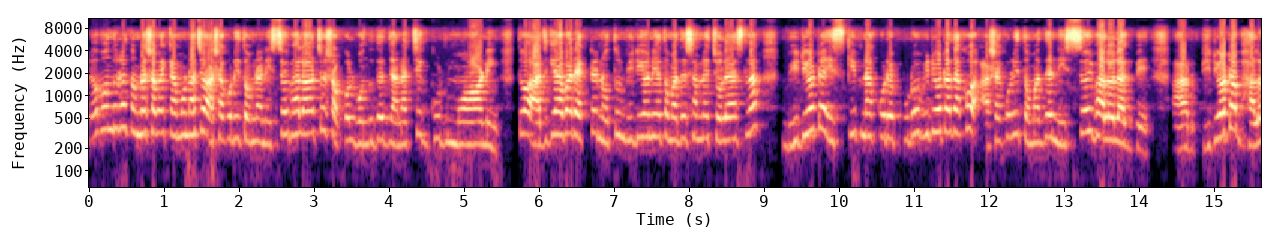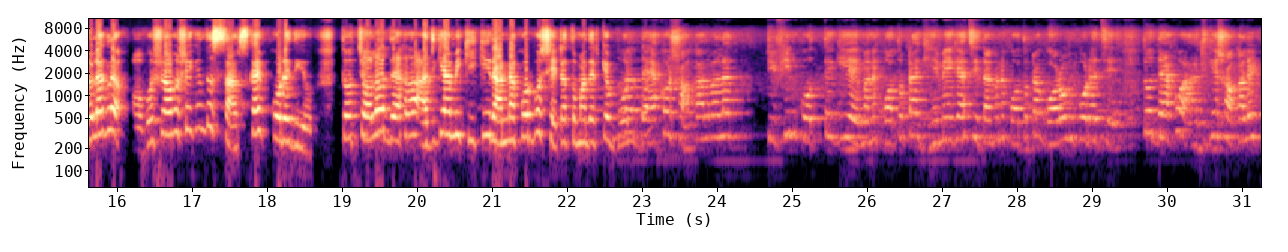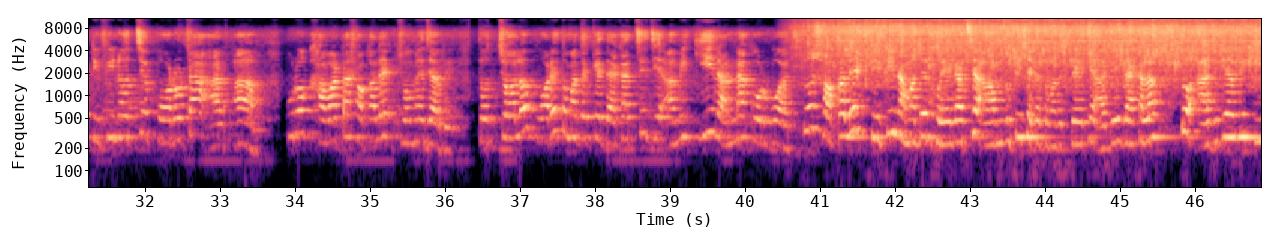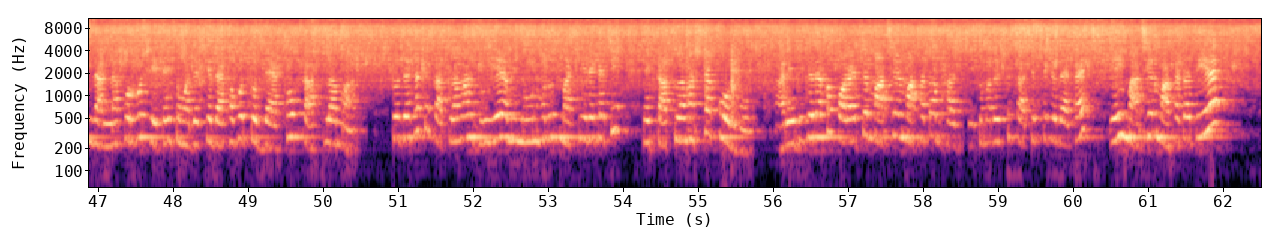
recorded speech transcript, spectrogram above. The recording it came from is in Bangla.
হ্যালো বন্ধুরা, তোমরা সবাই কেমন আছো? আশা করি তোমরা নিশ্চয়ই ভালো আছো। সকল বন্ধুদের জানাচ্ছি গুড মর্নিং। তো আজকে আবার একটা নতুন ভিডিও নিয়ে তোমাদের সামনে চলে আসলাম। ভিডিওটা স্কিপ না করে পুরো ভিডিওটা দেখো, আশা করি তোমাদের নিশ্চয়ই ভালো লাগবে। আর ভিডিওটা ভালো লাগলে অবশ্যই অবশ্যই কিন্তু সাবস্ক্রাইব করে দিও। তো চলো দেখো, আজকে আমি কি কি রান্না করব সেটা তোমাদেরকে বল দেখো, সকালবেলা টিফিন করতে গিয়ে মানে কতটা ঘেমে গেছি, তার মানে কতটা গরম পড়েছে। তো দেখো, আজকে সকালের টিফিন হচ্ছে পরোটা আর আম। পুরো খাওয়াটা সকালে জমে যাবে। তো চলো, পরে তোমাদেরকে দেখাচ্ছি যে আমি কি রান্না করব আজ। তো সকালের টিফিন আমাদের হয়ে গেছে, আম রুটি সেটা তোমাদেরকে আগেই দেখালাম। তো আজকে আমি কি রান্না করব সেটাই তোমাদেরকে দেখাবো। তো দেখো, কাতলা মাছ। তো দেখাচ্ছে কাতলা মাছ ধুয়ে আমি নুন, হলুদ মাখিয়ে রেখেছি। এই কাতলা মাছটা করব। আর এদিকে দেখো কড়াইতে মাছের মাথাটা ভাজছি। তোমাদের একটু কাছের থেকে দেখায় এই মাছের মাথাটা দিয়ে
